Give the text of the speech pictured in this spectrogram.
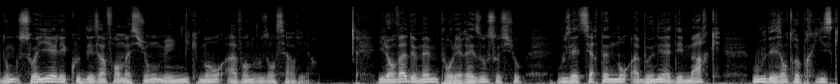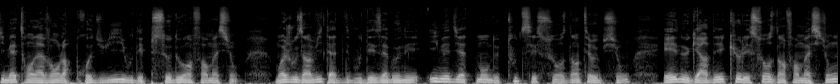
Donc soyez à l'écoute des informations mais uniquement avant de vous en servir. Il en va de même pour les réseaux sociaux. Vous êtes certainement abonné à des marques ou des entreprises qui mettent en avant leurs produits ou des pseudo-informations. Moi, je vous invite à vous désabonner immédiatement de toutes ces sources d'interruption et ne garder que les sources d'informations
